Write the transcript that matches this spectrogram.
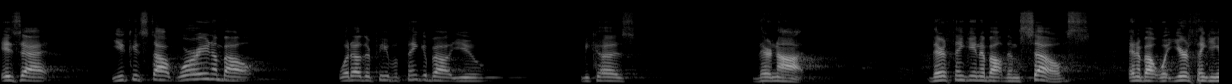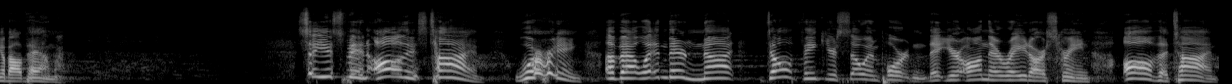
Is that you can stop worrying about what other people think about you because they're not. They're thinking about themselves and about what you're thinking about them. So you spend all this time worrying about what, and they're not don't think you're so important that you're on their radar screen all the time.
